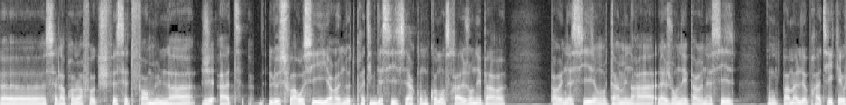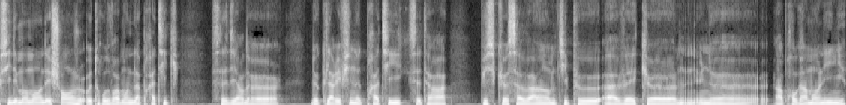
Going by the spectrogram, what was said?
Euh, c'est la première fois que je fais cette formule-là. J'ai hâte. Le soir aussi, il y aura une autre pratique d'assise. C'est-à-dire qu'on commencera la journée par, par une assise et on terminera la journée par une assise. Donc, pas mal de pratiques. Et aussi des moments d'échange autour vraiment de la pratique. C'est-à-dire de, de clarifier notre pratique, etc. Puisque ça va un petit peu avec euh, une, un programme en ligne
